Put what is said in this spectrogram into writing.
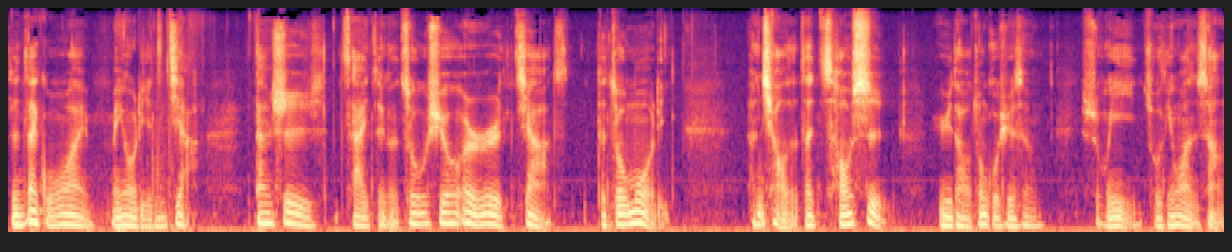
人在国外没有年假，但是在这个周休二日假的周末里，很巧的在超市遇到中国学生，所以昨天晚上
